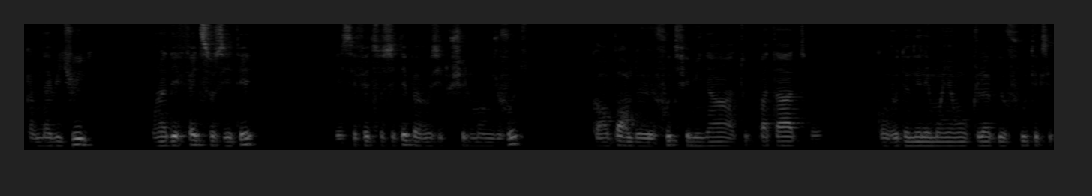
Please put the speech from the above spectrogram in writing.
comme d'habitude, on a des faits de société, et ces faits de société peuvent aussi toucher le monde du foot quand on parle de foot féminin à toute patate, euh, qu'on veut donner les moyens au club de foot, etc.,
